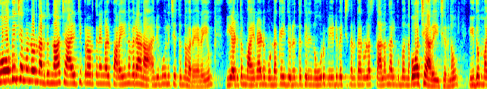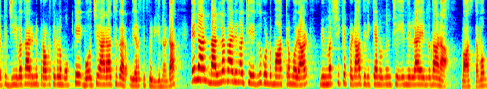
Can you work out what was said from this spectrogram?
ബോബി ചെമ്മണ്ണൂർ നടത്തുന്ന ചാരിറ്റി പ്രവർത്തനങ്ങൾ പറയുന്നവരാണ് അനുകൂലിച്ചെത്തുന്നവർ ഏറെയും. ഈ അടുത്തും വയനാട് മുണ്ടക്കൈ ദുരന്തത്തിൽ നൂറ് വീട് വെച്ച് നൽകാനുള്ള സ്ഥലം നൽകുമെന്ന് ബോച്ച അറിയിച്ചിരുന്നു. ഇതും മറ്റ് ജീവകാരുണ്യ പ്രവർത്തികളും ഒക്കെ ബോച്ച ആരാധകർ ഉയർത്തിപ്പിടിക്കുന്നുണ്ട്. എന്നാൽ നല്ല കാര്യങ്ങൾ ചെയ്തതുകൊണ്ട് മാത്രം ഒരാൾ വിമർശിക്കപ്പെടാതിരിക്കാൻ ഒന്നും ചെയ്യുന്നില്ല എന്നതാണ് വാസ്തവം.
